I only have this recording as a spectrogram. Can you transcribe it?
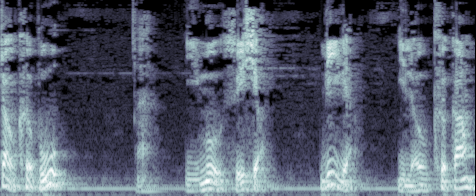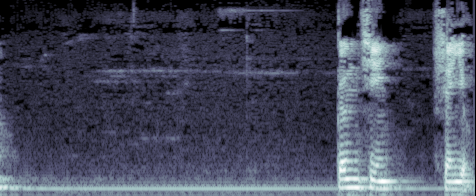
照克不误啊。乙木虽小，力量以柔克刚，庚辛申酉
